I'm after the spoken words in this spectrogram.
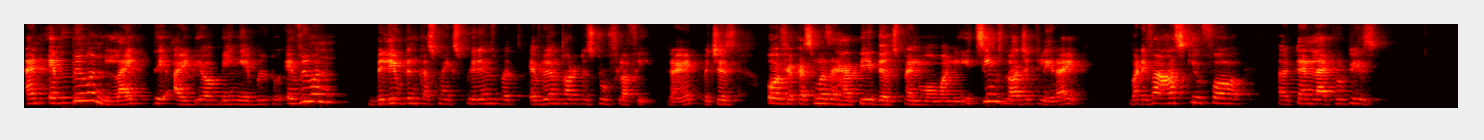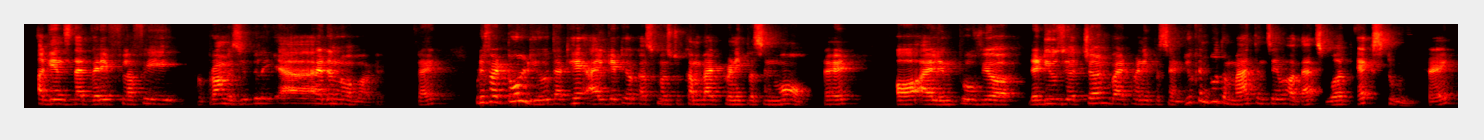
And everyone liked the idea of being able to, everyone believed in customer experience, but everyone thought it was too fluffy, right? Which is, oh, if your customers are happy, they'll spend more money. It seems logically right. But if I ask you for uh, 10 lakh rupees against that very fluffy promise, you'd be like, yeah, I don't know about it, right? But if I told you that, hey, I'll get your customers to come back 20% more, right? Or I'll improve your, reduce your churn by 20%, you can do the math and say, oh, that's worth X to me, right?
